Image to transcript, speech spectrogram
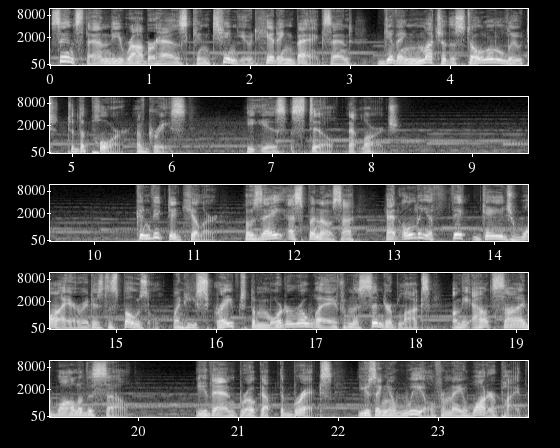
Since then, the robber has continued hitting banks and giving much of the stolen loot to the poor of Greece. He is still at large. Convicted killer Jose Espinosa had only a thick-gauge wire at his disposal when he scraped the mortar away from the cinder blocks on the outside wall of his cell. He then broke up the bricks using a wheel from a water pipe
